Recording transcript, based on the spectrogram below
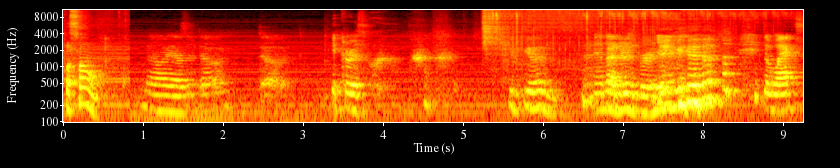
croissant? No, yes, it don't. Don't. Icarus. Keep going. Feathers burning. the wax.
